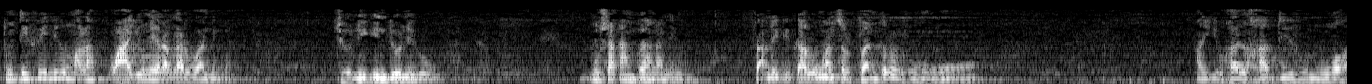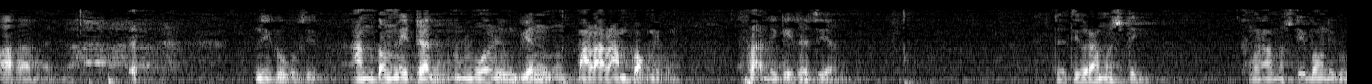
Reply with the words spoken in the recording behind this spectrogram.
TV niku malah wayune ra karuan niku Joni Indo niku Nusa Kambangan niku. Sak niki kalungan serban terus. Ayuhal hadirun wah. Niku Anton Medan wah niku biyen pala rampok niku. Sak niki dadi ya. Dadi ora mesti. Ora mesti wong niku.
